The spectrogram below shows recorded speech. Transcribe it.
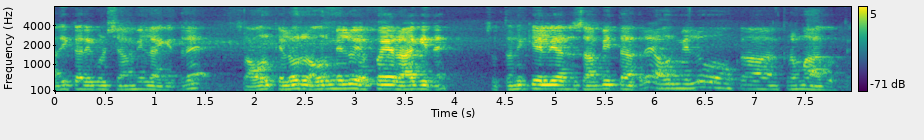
ಅಧಿಕಾರಿಗಳು ಶಾಮೀಲಾಗಿದ್ದರೆ ಸೊ ಅವರು ಕೆಲವರು ಅವ್ರ ಮೇಲೂ ಎಫ್ ಐ ಆರ್ ಆಗಿದೆ. ಸೊ ತನಿಖೆಯಲ್ಲಿ ಅದು ಸಾಬೀತಾದರೆ ಅವ್ರ ಮೇಲೂ ಕ್ರಮ ಆಗುತ್ತೆ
